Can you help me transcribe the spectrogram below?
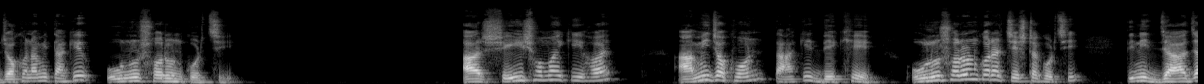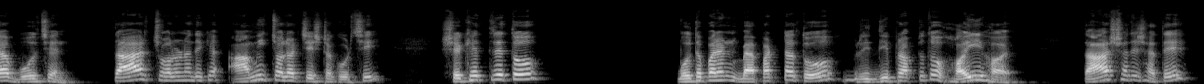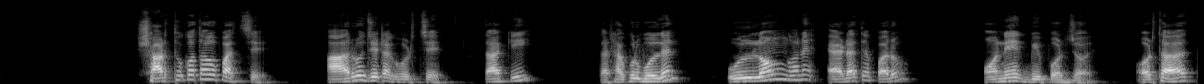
যখন আমি তাকে অনুসরণ করছি। আর সেই সময় কি হয়? আমি যখন তাকে দেখে অনুসরণ করার চেষ্টা করছি, তিনি যা যা বলছেন, তার চলনা দেখে আমি চলার চেষ্টা করছি, সেক্ষেত্রে তো বলতে পারেন ব্যাপারটা তো বৃদ্ধিপ্রাপ্ত তো হয়ই হয়। তার সাথে সাথে সার্থকতাও পাচ্ছে। আরও যেটা ঘটছে তা কি? তা ঠাকুর বললেন, উল্লঙ্ঘনে এড়াতে পারো অনেক বিপর্যয়। অর্থাৎ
